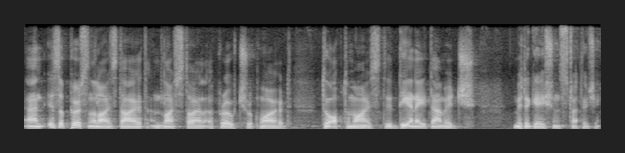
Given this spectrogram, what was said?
And is a personalized diet and lifestyle approach required to optimize the DNA damage mitigation strategy?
